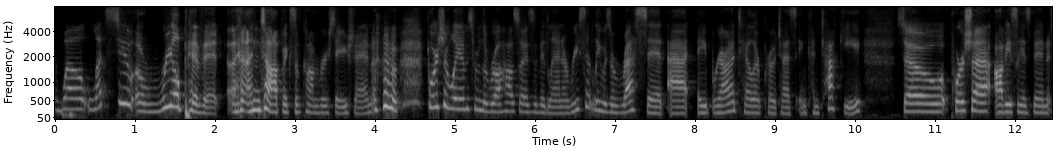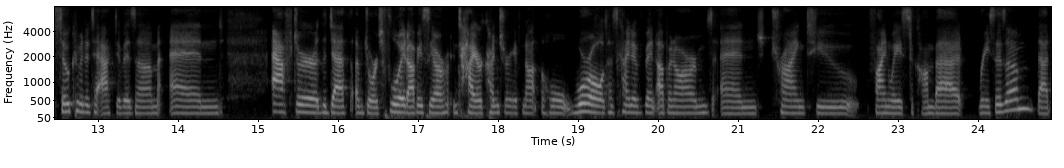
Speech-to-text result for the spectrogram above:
Well, let's do a real pivot on topics of conversation. Porsha Williams from the Real Housewives of Atlanta recently was arrested at a Breonna Taylor protest in Kentucky. So, Porsha obviously has been so committed to activism. And after the death of George Floyd, obviously, our entire country, if not the whole world, has kind of been up in arms and trying to find ways to combat racism that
